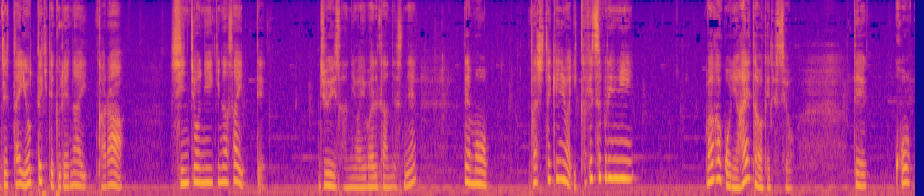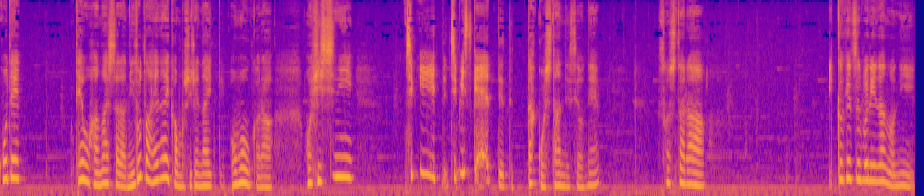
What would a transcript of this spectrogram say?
絶対寄ってきてくれないから慎重に行きなさいって獣医さんには言われたんですね。でも私的には1ヶ月ぶりに我が子に会えたわけですよ。でここで手を離したら二度と会えないかもしれないって思うからもう必死に「チビー!」って「チビスケ!」って言って抱っこしたんですよねそしたら1ヶ月ぶりなのに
